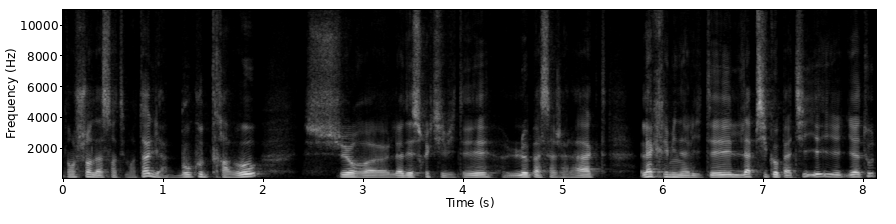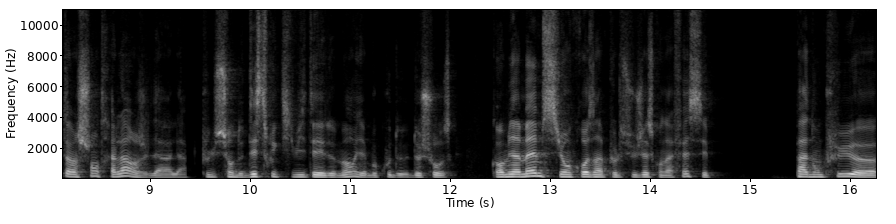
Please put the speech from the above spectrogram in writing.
dans le champ de la santé mentale, il y a beaucoup de travaux sur la destructivité, le passage à l'acte, la criminalité, la psychopathie. Il y a tout un champ très large. La, la pulsion de destructivité et de mort, il y a beaucoup de, de choses. Quand bien même, si on creuse un peu le sujet, ce qu'on a fait, c'est pas non plus euh,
